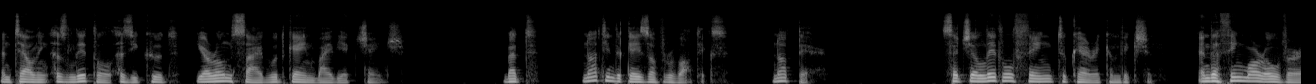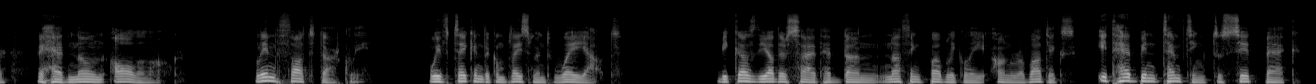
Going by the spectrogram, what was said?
and telling as little as you could, your own side would gain by the exchange. But not in the case of robotics. Not there. Such a little thing to carry conviction. And a thing, moreover, they had known all along. Lynn thought darkly. We've taken the complacent way out. Because the other side had done nothing publicly on robotics, it had been tempting to sit back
